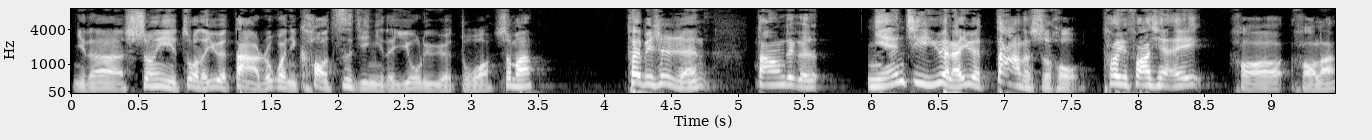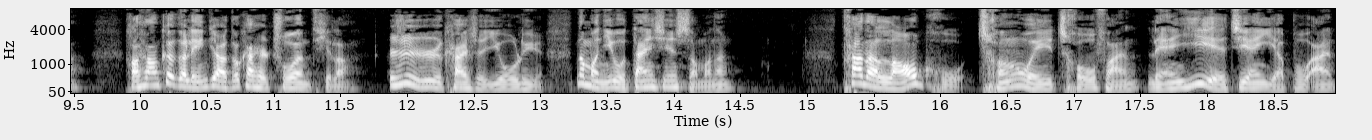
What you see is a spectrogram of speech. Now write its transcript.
你的生意做得越大，如果你靠自己，你的忧虑越多，是吗？特别是人当这个年纪越来越大的时候，他会发现，哎，好好了，好像各个零件都开始出问题了，日日开始忧虑。那么你又担心什么呢？他的劳苦成为愁烦，连夜间也不安。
